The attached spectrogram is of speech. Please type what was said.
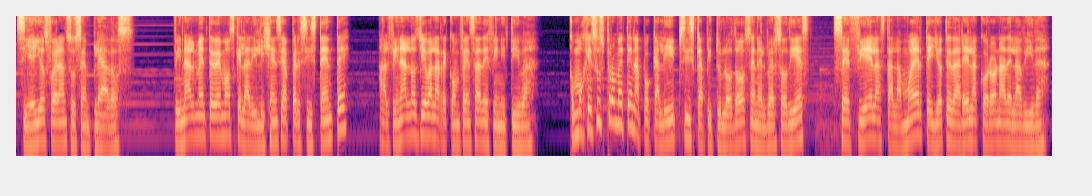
si ellos fueran sus empleados. Finalmente vemos que la diligencia persistente al final nos lleva a la recompensa definitiva. Como Jesús promete en Apocalipsis capítulo 2 en el verso 10, sé fiel hasta la muerte y yo te daré la corona de la vida.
